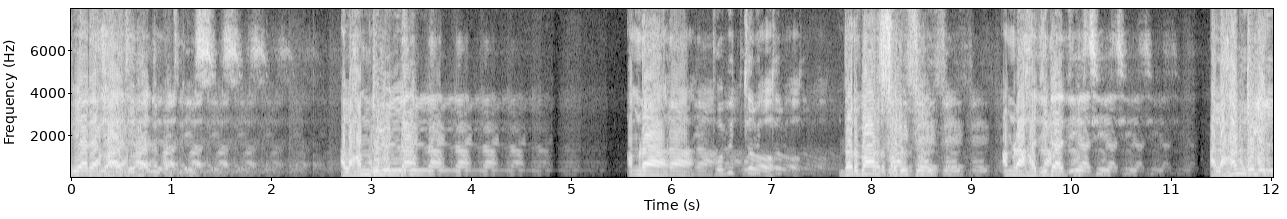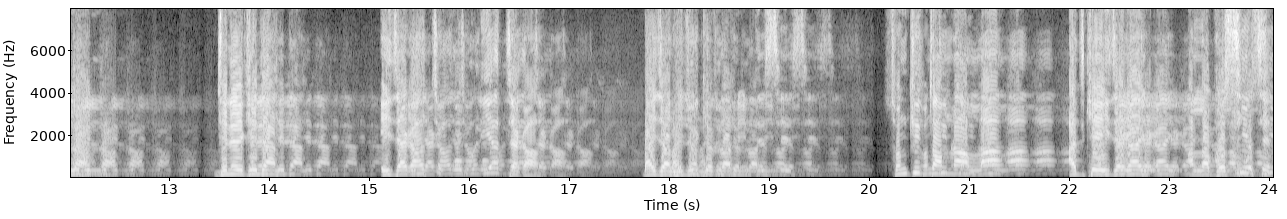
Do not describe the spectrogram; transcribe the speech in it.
پیارے حاضران مجلس আলহামদুলিল্লাহ আমরা পবিত্র দরবার শরীফে আমরা হাজিরা দিয়েছি। আলহামদুলিল্লাহ। জেনে রেখে দেন এই জায়গা হচ্ছে কবুলিয়াত জায়গা ভাইজান হুজুর কেবলার নির্দেশে সংক্ষিপ্ত আমরা আল্লাহ আজকে এই জায়গায় আল্লাহ বসিয়েছেন।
